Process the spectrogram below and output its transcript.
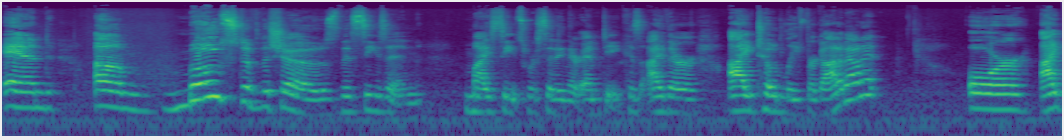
and um most of the shows this season my seats were sitting there empty because either i totally forgot about it or I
